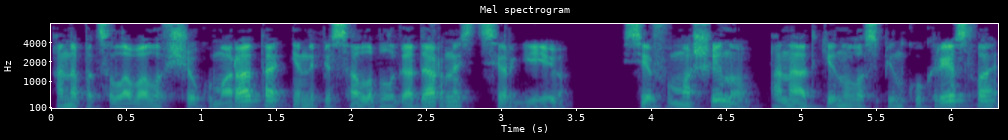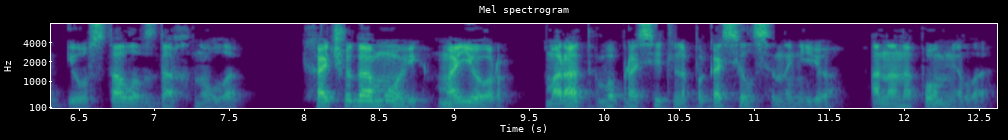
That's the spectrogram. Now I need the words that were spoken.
Она поцеловала в щеку Марата и написала благодарность Сергею. Сев в машину, она откинула спинку кресла и устало вздохнула. «Хочу домой, майор!» Марат вопросительно покосился на нее. Она напомнила.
